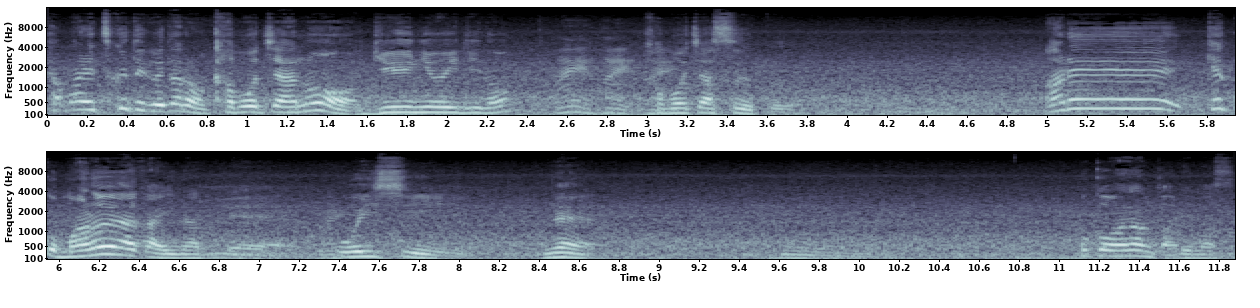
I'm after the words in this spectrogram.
たまに作ってくれたのはかぼちゃの牛乳入りのかぼちゃスープ、あれ結構まろやかになってうん。美味しい。ね、うん、他は何かあります？そ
